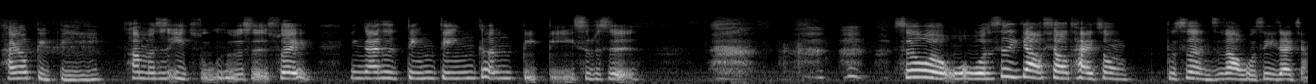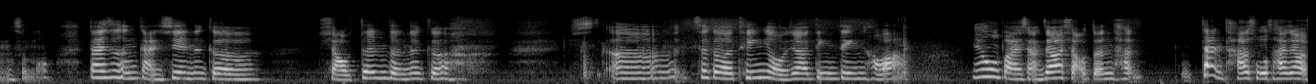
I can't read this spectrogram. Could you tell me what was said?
还有比比他们是一组，是不是？所以。应该是丁丁跟比比，是不是？所以我我我是药效太重，不是很知道我自己在讲什么。但是很感谢那个小灯的那个，嗯、呃，这个听友叫丁丁，好不好？因为我本来想叫小灯，他但他说他叫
